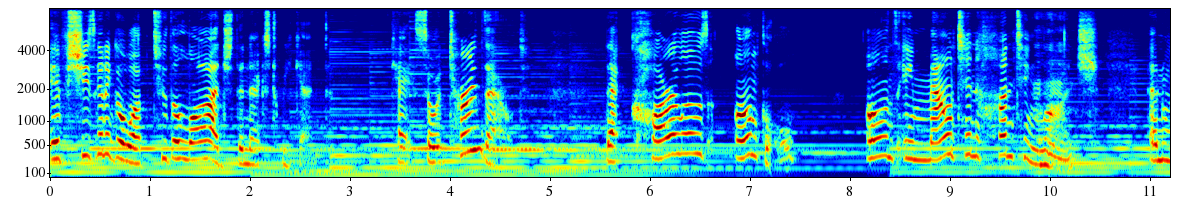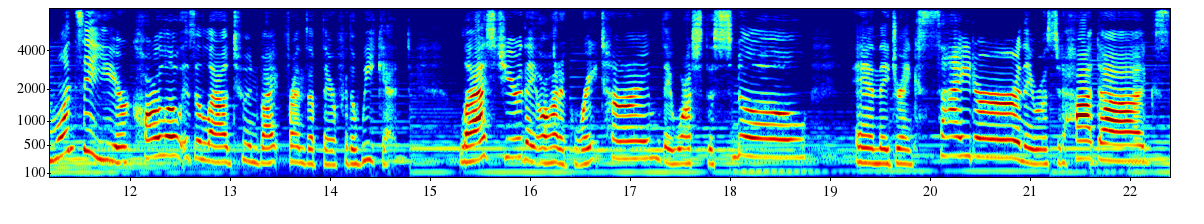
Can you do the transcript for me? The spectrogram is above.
if she's going to go up to the lodge the next weekend. Okay, so it turns out that Carlo's uncle owns a mountain hunting Mhm. lodge. And once a year, Carlo is allowed to invite friends up there for the weekend. Last year, they all had a great time. They watched the snow and they drank cider and they roasted hot dogs.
